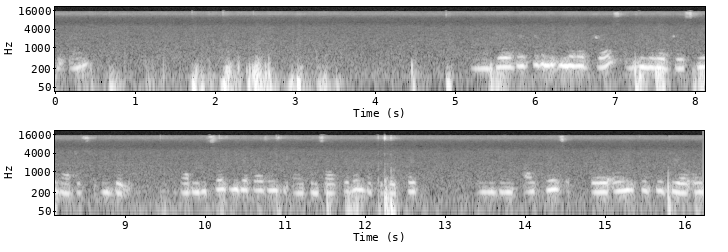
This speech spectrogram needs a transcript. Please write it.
the end. And here we've given the email address and email address matches to the domain. Regarding the social media presence, the icons are given, but if you click on the icons, it will only take you to your own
